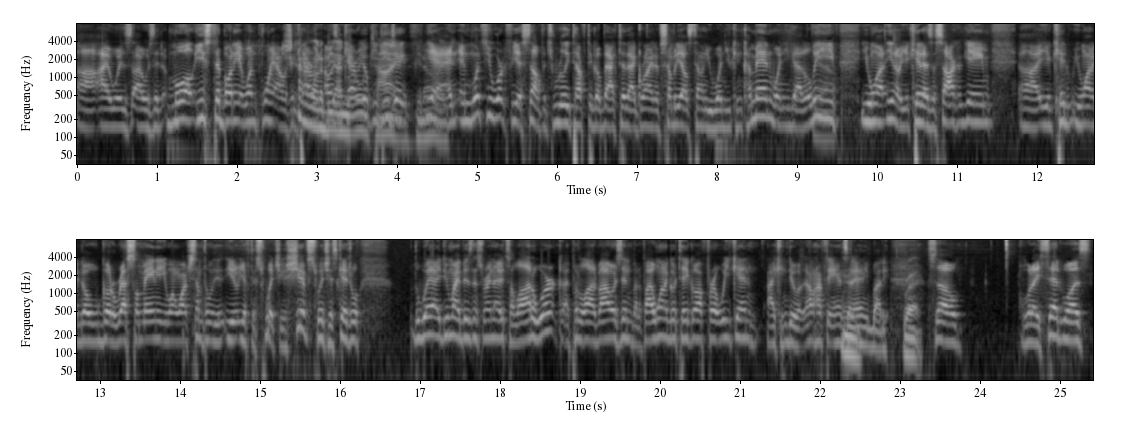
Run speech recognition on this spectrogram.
Uh, I was, I was a mall Easter bunny at one point. I was a, wanna I was a on your own karaoke time, DJ. you know, yeah, like- and, and once you work for yourself, it's really tough to go back to that grind of somebody else telling you when you can come in, when you got to leave. You want, you know, your kid has a soccer game. Uh, your kid, you want to go go to WrestleMania. You want to watch something. With, you, you have to switch your shift, switch your schedule. The way I do my business right now, it's a lot of work. I put a lot of hours in, but if I want to go take off for a weekend, I can do it. I don't have to answer to anybody. Right. So what I said was,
